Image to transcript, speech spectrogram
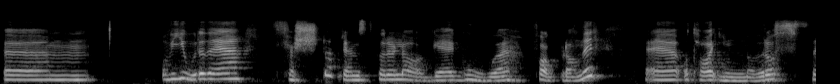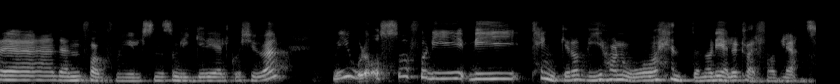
Um, og vi gjorde det først og fremst for å lage gode fagplaner eh, og ta inn over oss eh, den fagfornyelsen som ligger i LK20. Vi gjorde det også fordi vi tenker at vi har noe å hente når det gjelder tverrfaglighet.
